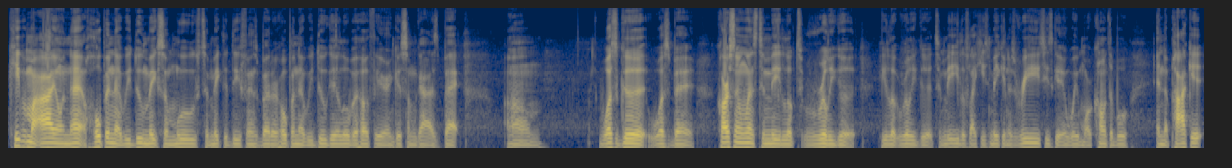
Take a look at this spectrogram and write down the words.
keeping my eye on that, hoping that we do make some moves to make the defense better, hoping that we do get a little bit healthier and get some guys back. Um, what's good, what's bad? Carson Wentz to me looked really good. He looked really good to me. He looks like he's making his reads. He's getting way more comfortable in the pocket.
